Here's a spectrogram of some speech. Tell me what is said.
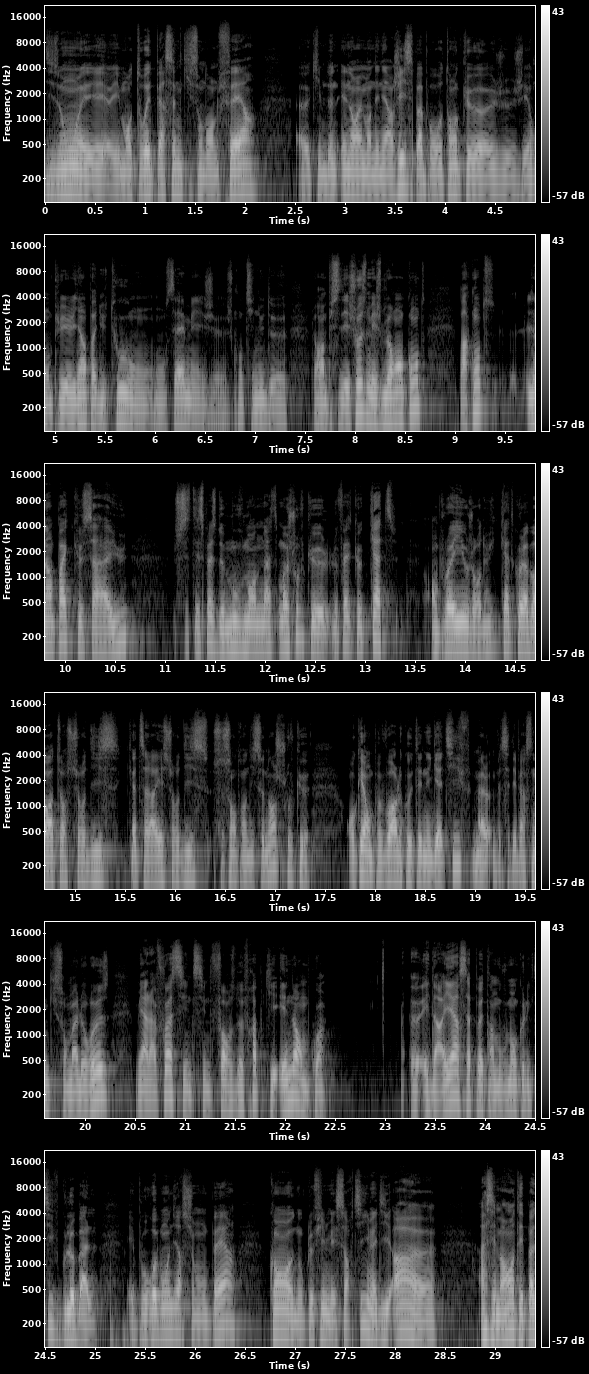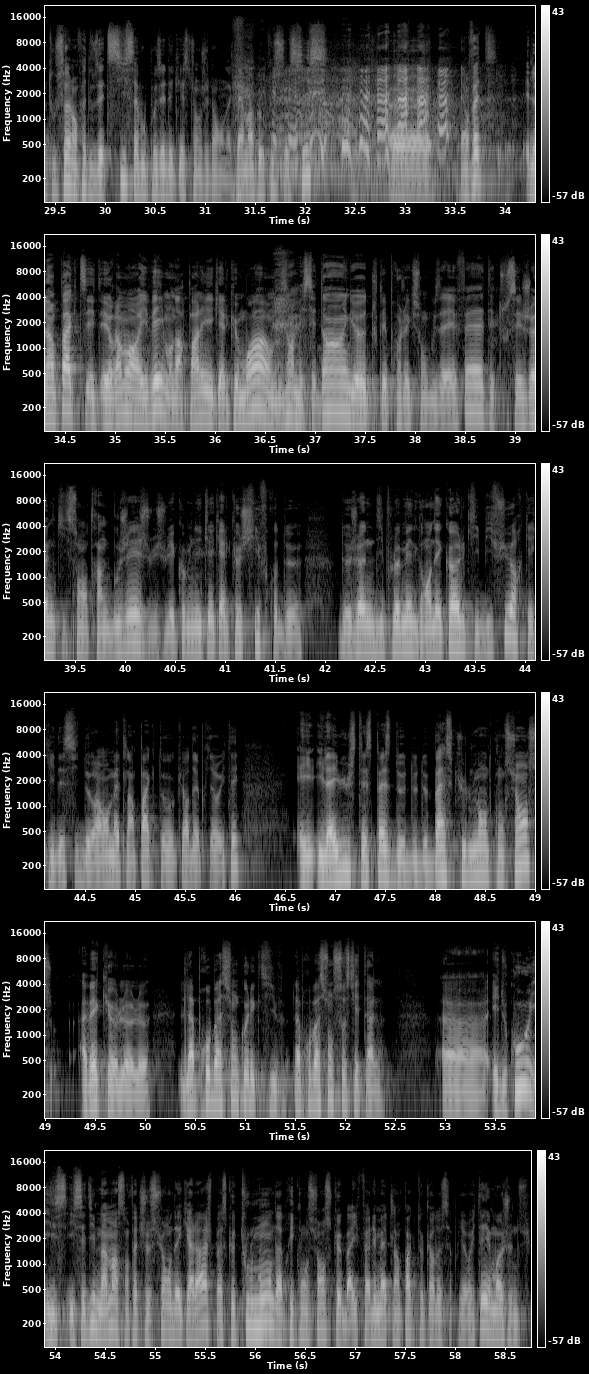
disons, et, m'entourer de personnes qui sont dans le fer euh, qui me donne énormément d'énergie. C'est pas pour autant que euh, j'ai rompu les liens, pas du tout. On, sait, mais je, continue de leur impulser des choses. Mais je me rends compte, par contre, l'impact que ça a eu, cette espèce de mouvement de masse. Moi, je trouve que le fait que 4 employés aujourd'hui, 4 collaborateurs sur 10, 4 salariés sur 10 se sentent en dissonance, je trouve que, ok, on peut voir le côté négatif, c'est des personnes qui sont malheureuses, mais à la fois, c'est une, une, force de frappe qui est énorme, quoi. Euh, et derrière, ça peut être un mouvement collectif global. Et pour rebondir sur mon père, quand donc, le film est sorti, il m'a dit Ah, ah, c'est marrant, t'es pas tout seul, en fait, vous êtes six à vous poser des questions. Je on a quand même un peu plus que six. Euh, et en fait, l'impact est vraiment arrivé. Il m'en a reparlé il y a quelques mois en me disant Mais c'est dingue, toutes les projections que vous avez faites et tous ces jeunes qui sont en train de bouger. Je, lui ai communiqué quelques chiffres de, jeunes diplômés de grande école qui bifurquent et qui décident de vraiment mettre l'impact au cœur des priorités. Et il a eu cette espèce de, basculement de conscience avec euh, l'approbation collective, l'approbation sociétale. Euh, et du coup, il, s'est dit, mince, en fait, je suis en décalage parce que tout le monde a pris conscience que bah, il fallait mettre l'impact au cœur de sa priorité et moi, je ne suis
